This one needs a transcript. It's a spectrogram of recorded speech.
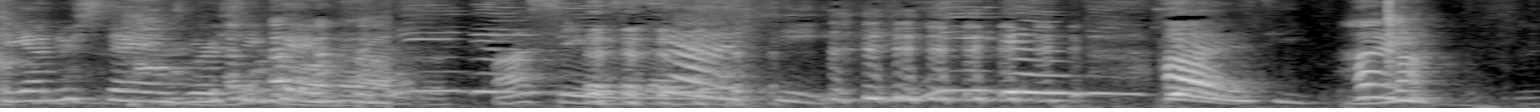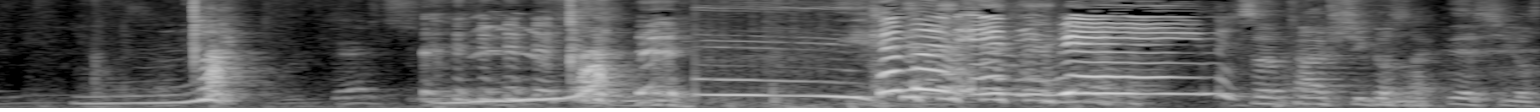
she understands where she came from. I see what it is. Sassy. Hi. Hi. Come on, Andy Rain. Sometimes she goes like this. She goes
